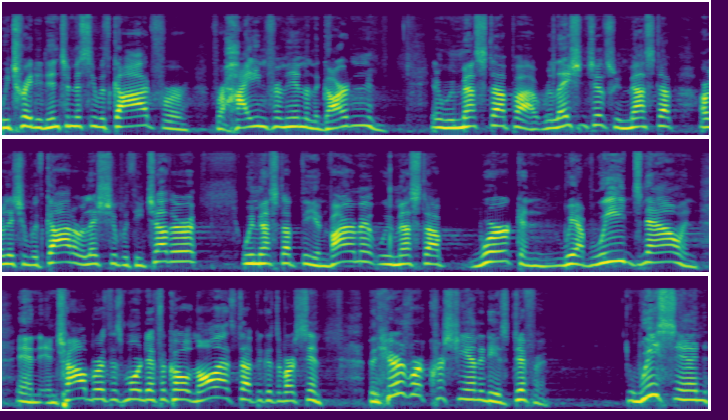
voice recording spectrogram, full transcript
We traded intimacy with God for, for hiding from Him in the garden. And we messed up uh, relationships. We messed up our relationship with God, our relationship with each other. We messed up the environment. We messed up work, and we have weeds now, and, and, and childbirth is more difficult, and all that stuff because of our sin. But here's where Christianity is different. We sinned,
